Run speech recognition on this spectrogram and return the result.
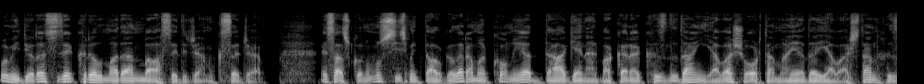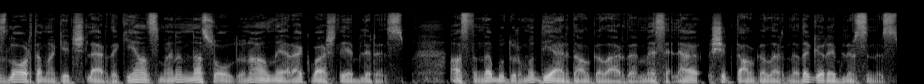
Bu videoda size kırılmadan bahsedeceğim kısaca. Esas konumuz sismik dalgalar ama konuya daha genel bakarak hızlıdan yavaş ortama ya da yavaştan hızlı ortama geçişlerdeki yansımanın nasıl olduğunu anlayarak başlayabiliriz. Aslında bu durumu diğer dalgalarda, mesela ışık dalgalarında da görebilirsiniz.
